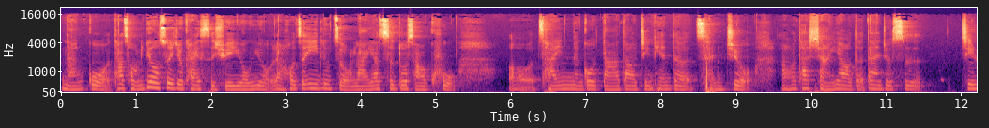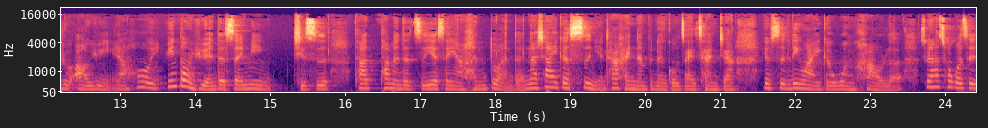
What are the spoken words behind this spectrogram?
难过。他从六岁就开始学游泳，然后这一路走来要吃多少苦。呃，才能够达到今天的成就。然后他想要的，但就是进入奥运。然后运动员的生命，其实他他们的职业生涯很短的。那下一个四年，他还能不能够再参加，又是另外一个问号了。所以他错过这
